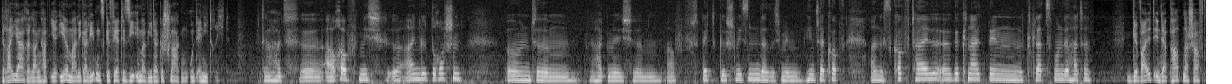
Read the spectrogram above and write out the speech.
Drei Jahre lang hat ihr ehemaliger Lebensgefährte sie immer wieder geschlagen und erniedrigt. Der hat äh, auch auf mich äh, eingedroschen und ähm, hat mich ähm, aufs Bett geschmissen, dass ich mit dem Hinterkopf an das Kopfteil äh, geknallt bin, Platzwunde hatte. Gewalt in der Partnerschaft.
